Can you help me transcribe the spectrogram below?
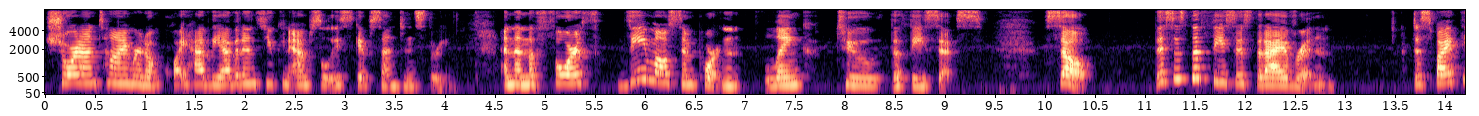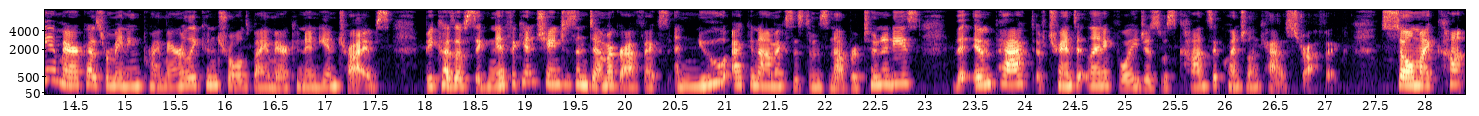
short on time or don't quite have the evidence, you can absolutely skip sentence three. And then the fourth, the most important, link to the thesis. So, this is the thesis that I have written. Despite the Americas remaining primarily controlled by American Indian tribes, because of significant changes in demographics and new economic systems and opportunities, the impact of transatlantic voyages was consequential and catastrophic. So my con-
